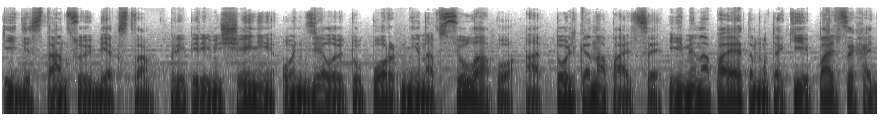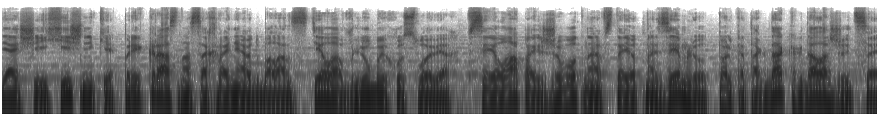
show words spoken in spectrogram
и дистанцию бегства. При перемещении он делает упор не на всю лапу, а только на пальцы. Именно поэтому такие пальцеходящие хищники прекрасно сохраняют баланс тела в любых условиях. Всей лапой животное встает на землю только тогда, когда ложится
